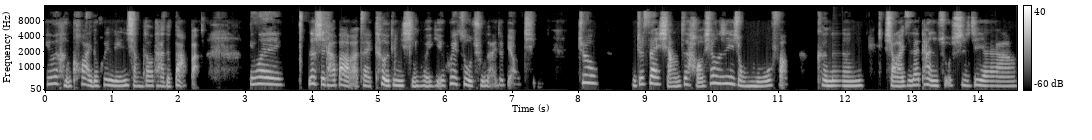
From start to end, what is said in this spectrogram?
因为很快的会联想到他的爸爸，因为那是他爸爸在特定行为也会做出来的表情。就我就在想，这好像是一种模仿，可能小孩子在探索世界啊，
